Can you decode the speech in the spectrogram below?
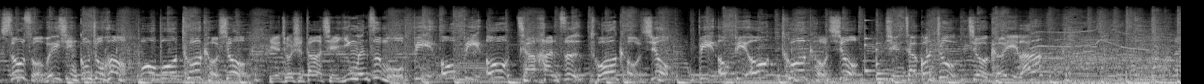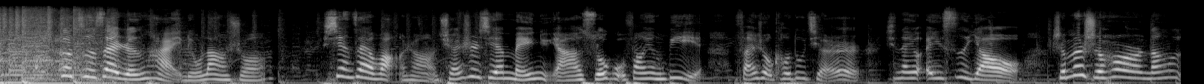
搜索微信公众号“波波脱口秀”，也就是大写英文字母 B O B O 加汉字脱口秀，B O B O 脱口秀，添加关注就可以了。各自在人海流浪说，现在网上全是些美女呀，锁骨放硬币，反手抠肚脐儿，现在又 A 四腰，什么时候能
